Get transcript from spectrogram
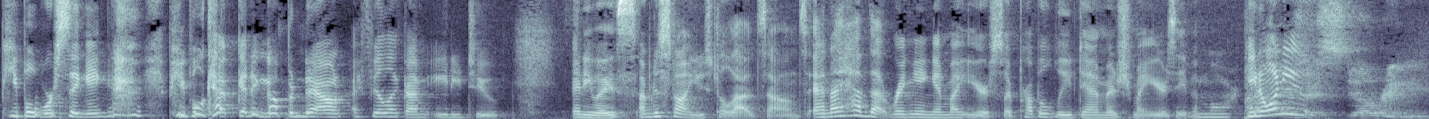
people were singing, people kept getting up and down. I feel like I'm 82. Anyways, I'm just not used to loud sounds. And I have that ringing in my ears, so I probably damaged my ears even more. You know when you still ringing.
